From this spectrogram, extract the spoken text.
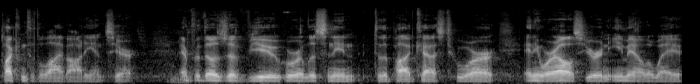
talking to the live audience here and for those of you who are listening to the podcast who are anywhere else, you're an email away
